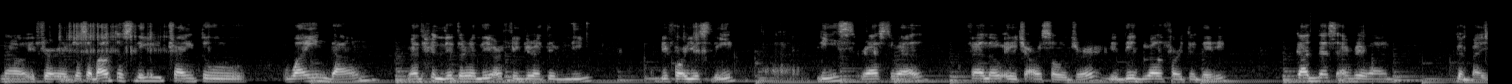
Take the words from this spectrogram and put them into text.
Now, if you're just about to sleep, trying to wind down, whether literally or figuratively, before you sleep, uh, please rest well. Fellow HR soldier, you did well for today. God bless everyone. Goodbye.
